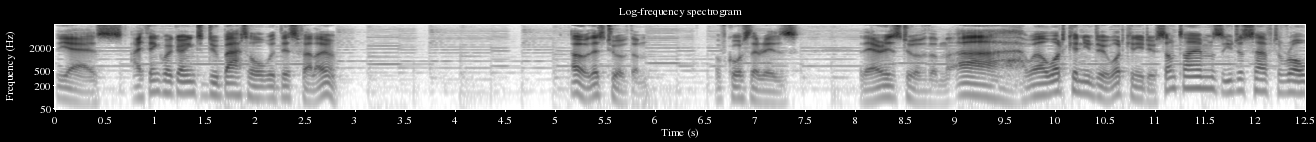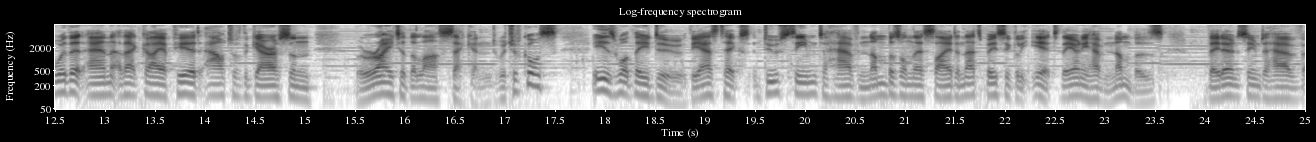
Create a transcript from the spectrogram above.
yes, I think we're going to do battle with this fellow. Oh, there's two of them. Of course there is. There is two of them. Ah, well, what can you do? What can you do? Sometimes you just have to roll with it, and that guy appeared out of the garrison right at the last second, which of course is what they do. The Aztecs do seem to have numbers on their side, and that's basically it. They only have numbers. They don't seem to have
